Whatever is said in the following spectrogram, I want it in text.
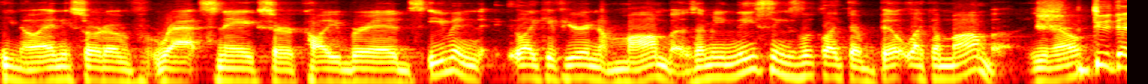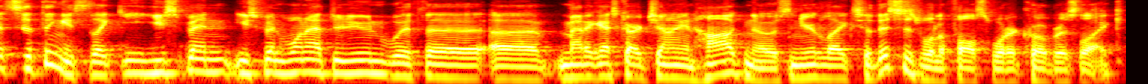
you know, any sort of rat snakes or colubrids, even like if you're into mambas, I mean, these things look like they're built like a mamba. You know? Dude, that's the thing. It's like you, spend you spend one afternoon with a, a Madagascar giant hognose, and you're like, so this is what a false water cobra is like.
